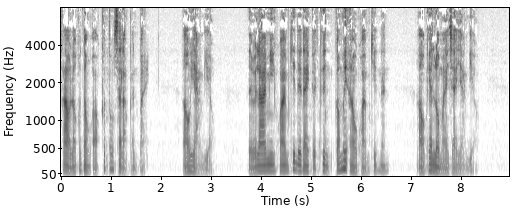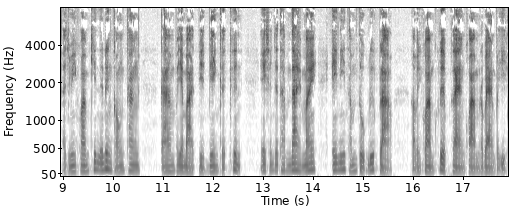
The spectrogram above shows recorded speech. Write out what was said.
เข้าแล้วก็ต้องออกก็ต้องสลับกันไป เอาอย่างเดียว แต่เวลามีความคิดใด ๆ เกิดขึ้น ก็ไม่เอาความคิดนั้น เอาแค่ลมหายใจอย่างเดียว อาจจะมีความคิดในเรื่องของทางการพยาบาทเบียดเบียนเกิดขึ้น เอ๊ะฉันจะทำได้ไหมเอ๊ะนี่ทำถูกหรือเปล่า เอาเป็นความเคลือบแคลงความระแวงไปอีก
